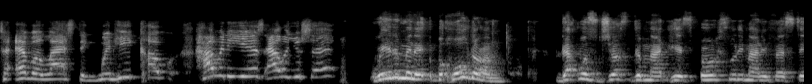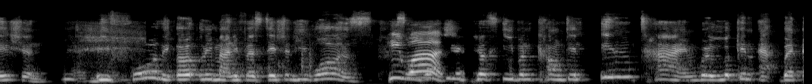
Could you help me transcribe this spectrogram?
to everlasting. When he covered, how many years, Alain, you said? Wait a minute, but hold on. That was just the man, his earthly manifestation. Before the earthly manifestation, he was. He so was. We're just even counting in time. We're looking at, but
